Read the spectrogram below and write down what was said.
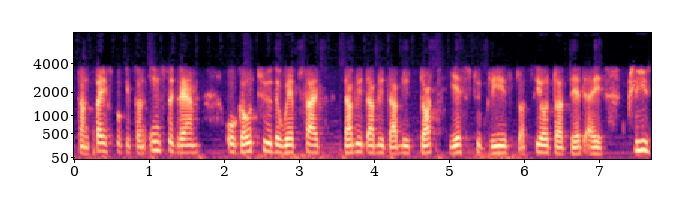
It's on Facebook, it's on Instagram, or go to the website www.yes2breathe.co.za. Please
